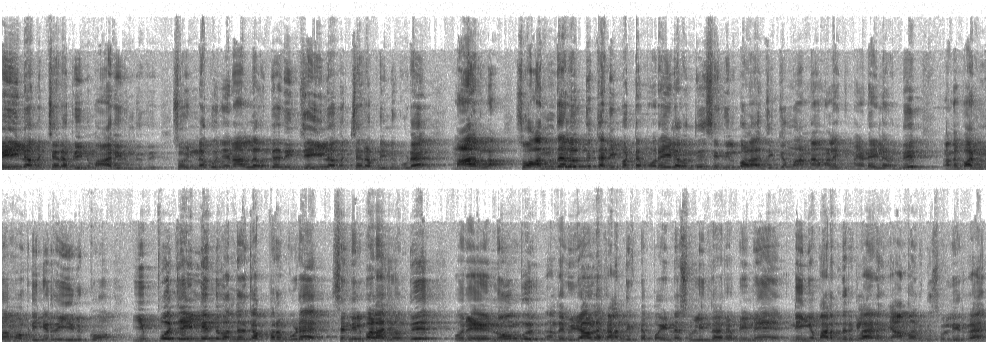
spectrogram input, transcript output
பெயில் அமைச்சர் அப்படின்னு மாறி இருந்தது. ஸோ இன்னும் கொஞ்ச நாளில் வந்து அது ஜெயில் அமைச்சர் அப்படின்னு கூட மாறலாம். ஸோ அந்த அளவுக்கு தனிப்பட்ட முறையில் வந்து செந்தில் பாலாஜிக்கும் அண்ணாமலைக்கும் இடையில வந்து அந்த வன்மம் அப்படிங்கிறது இருக்கும். இப்போ ஜெயிலேருந்து வந்ததுக்கு அப்புறம் கூட செந்தில் பாலாஜி வந்து ஒரு நோன்பு அந்த விழாவில் கலந்துக்கிட்டப்போ என்ன சொல்லியிருந்தாரு அப்படின்னு நீங்கள் மறந்து பார்த்துருக்கலாம் எனக்கு ஞாபகம் இருக்குது சொல்லிடுறேன்.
